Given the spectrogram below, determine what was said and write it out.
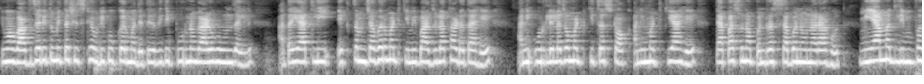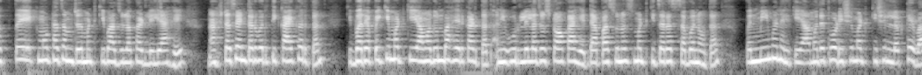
किंवा वाफ जरी तुम्ही तशीच ठेवली कुकरमध्ये तरी ती पूर्ण गाळ होऊन जाईल. आता यातली एक चमचाभर मटकी मी बाजूला काढत आहे आणि उरलेला जो मटकीचा स्टॉक आणि मटकी आहे त्यापासून आपण रस्सा बनवणार आहोत. मी यामधली फक्त एक मोठा चमचा मटकी बाजूला काढलेली आहे. नाश्ता सेंटरवरती काय करतात? की बऱ्यापैकी मटकी यामधून बाहेर काढतात आणि उरलेला जो स्टॉक आहे त्यापासूनच मटकीचा रस्सा बनवतात. पण मी म्हणेल की यामध्ये थोडीशी मटकी शिल्लक ठेवा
